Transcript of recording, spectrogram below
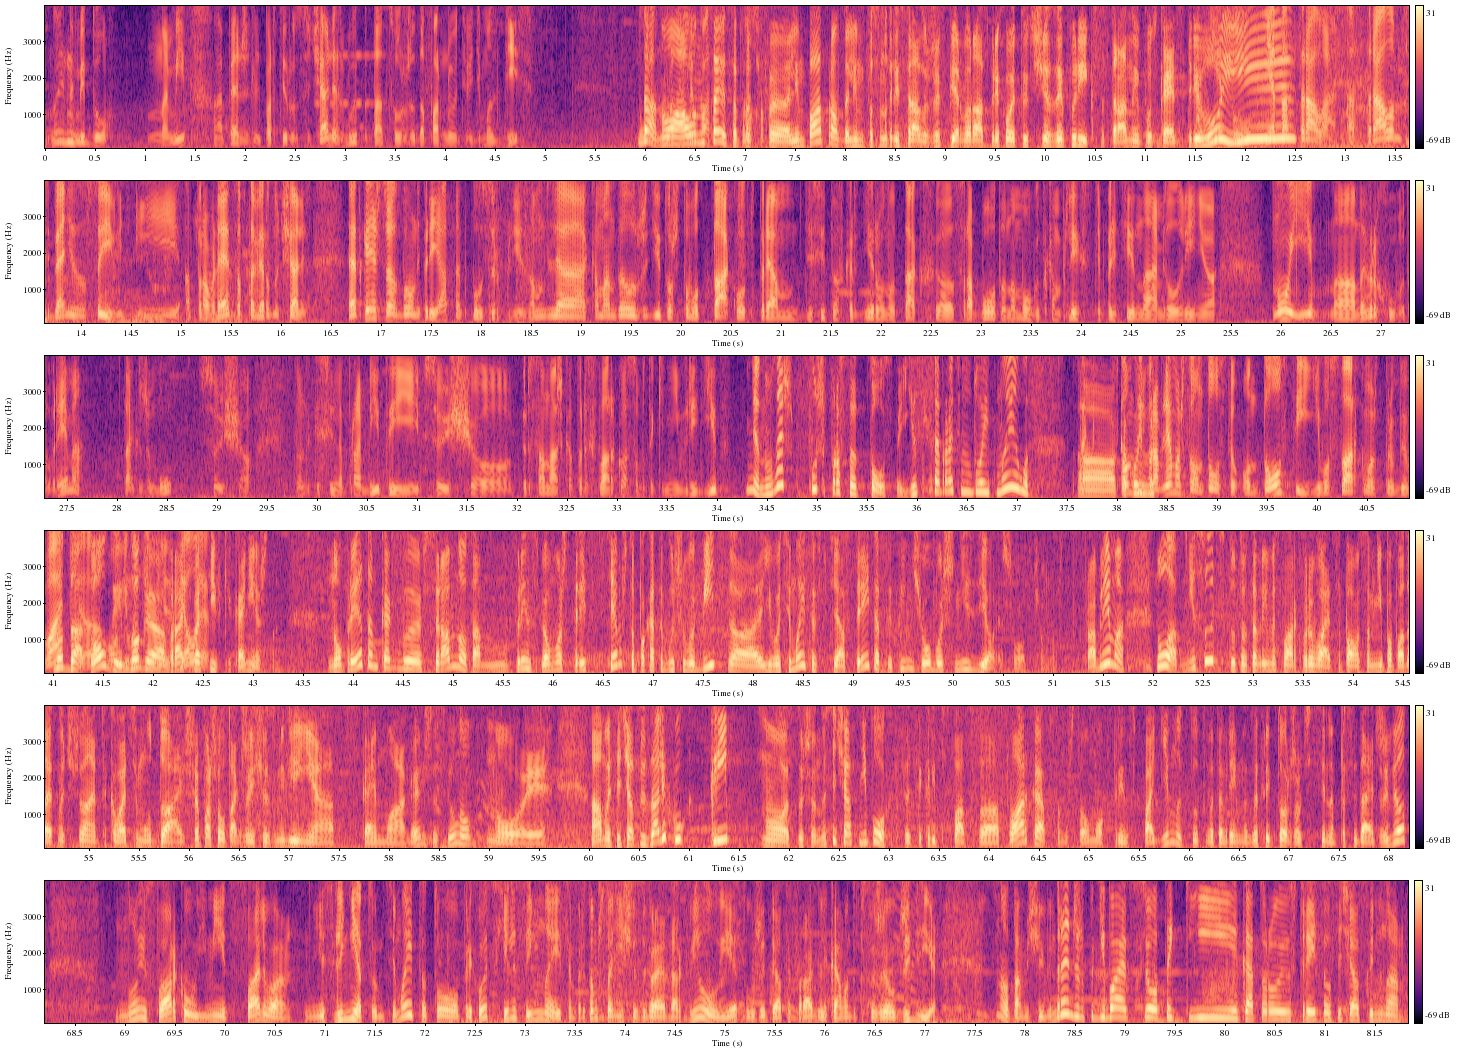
Ну и на миду. На мид, опять же, телепортируется Чалис. Будет пытаться уже дофармливать, видимо, здесь. Да, ну против а он Лимпа остается против э, Лимпа, правда. Лимп, посмотри, сразу же в первый раз приходит тут еще Зефрик со стороны, пускает стрелу Нету, и... Нет астрала. Астралом себя не засейвить. И отправляется в таверну Чалис. Это, конечно, раз было неприятно. Это было сюрпризом для команды LGD. То, что вот так вот прям действительно скоординировано, так э, сработано, могут Complexity прийти на middle-линию. Ну и а, наверху в это время также Му все еще довольно-таки сильно пробитый. И все еще персонаж, который Сларку особо-таки не вредит. Не, ну знаешь, Пудж просто толстый. Если собрать ему Blade Mail, Так, а, в том-то и проблема, что он толстый. Он толстый, его Сларк может пробивать. Ну да, а долго и много брать сделает. пассивки, конечно. Но при этом, как бы, все равно там, в принципе, он может встретиться с тем, что пока ты будешь его бить, а, его тиммейты тебя встретят, и ты ничего больше не сделаешь. Вот в чем может быть проблема. Ну ладно, не суть. Тут в это время Сларк вырывается, паунсом не попадает, но начинает атаковать ему дальше. Пошел также еще замедление от Скаймага. Сил, ну, ну и... А мы сейчас связали хук, крип. О, слушай, ну сейчас неплохо, кстати, Крип спас а, Сларка, потому что он мог, в принципе, погибнуть. Тут в это время Зефрик тоже очень сильно проседает, живет. Ну и Сларку имеет сальва. Если нет ультимейта, то приходится хилиться именно этим. При том, что они еще забирают Дарк Виллоу, и это уже пятый фраг для команды PSG LGD. Ну, там еще и Виндрейнджер погибает все-таки, которую встретил сейчас именно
